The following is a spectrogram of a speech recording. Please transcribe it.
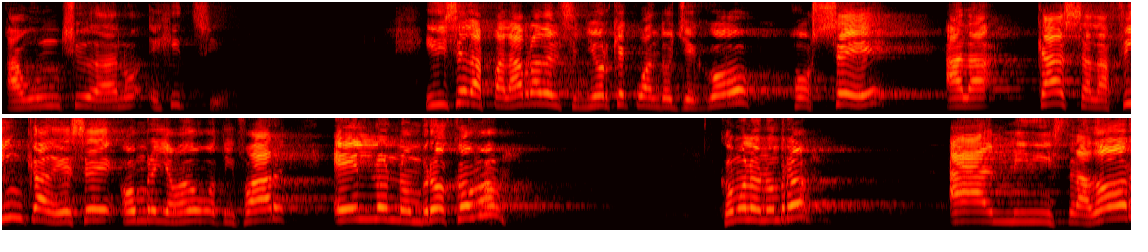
a un ciudadano egipcio. Y dice la palabra del Señor que cuando llegó José a la casa, la finca de ese hombre llamado Botifar, él lo nombró como, ¿cómo lo nombró? Administrador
